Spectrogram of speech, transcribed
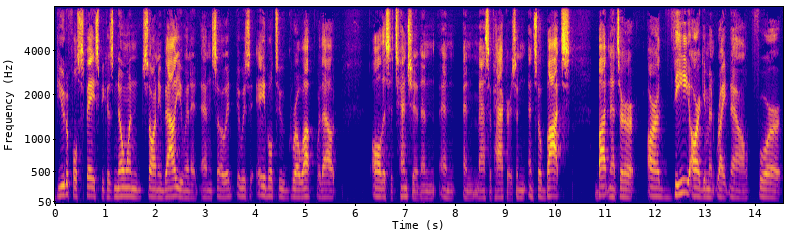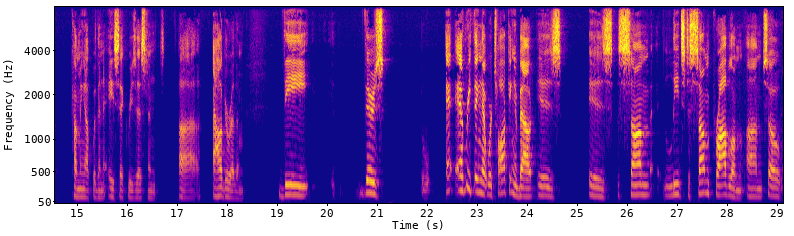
beautiful space because no one saw any value in it. And so it, it was able to grow up without all this attention and, and, and massive hackers. And, and so bots, botnets are, are the argument right now for coming up with an ASIC resistant uh, algorithm the there's everything that we're talking about is is some leads to some problem. Um, so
